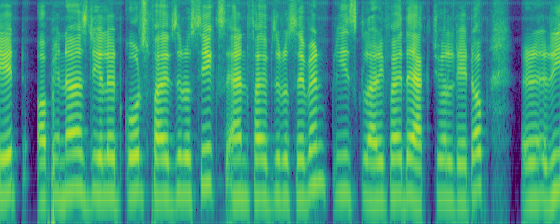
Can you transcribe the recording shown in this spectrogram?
date of NRS DElEd course five zero six and five zero seven please clarify the actual date of re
